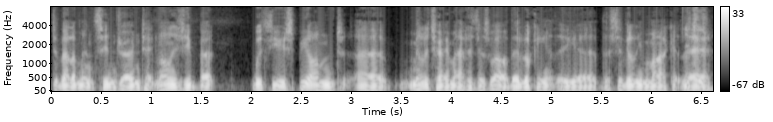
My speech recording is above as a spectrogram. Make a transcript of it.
developments in drone technology, but with use beyond uh, military matters as well. They're looking at the uh, the civilian market You there.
